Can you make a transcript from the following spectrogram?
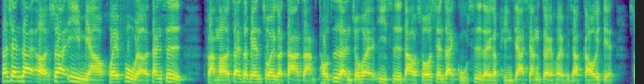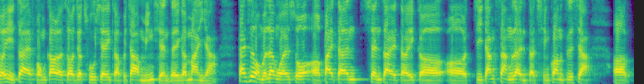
那现在呃虽然疫苗恢复了，但是反而在这边做一个大涨，投资人就会意识到说，现在股市的一个评价相对会比较高一点，所以在逢高的时候就出现一个比较明显的一个卖压。但是我们认为说，呃，拜登现在的一个呃即将上任的情况之下，呃。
